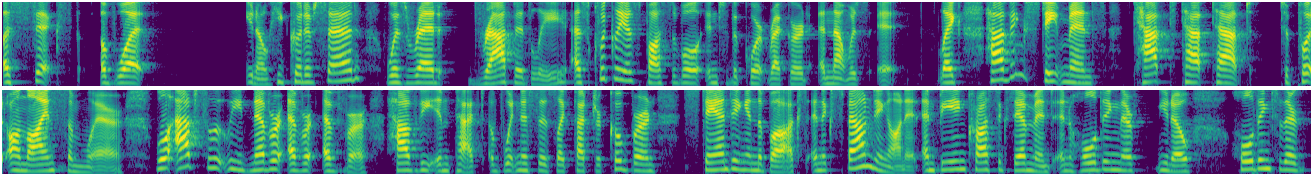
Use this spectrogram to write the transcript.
a sixth of what you know, he could have said was read rapidly, as quickly as possible into the court record, and that was it. Like having statements tapped, tapped, tapped to put online somewhere will absolutely never, ever, ever have the impact of witnesses like Patrick Cockburn standing in the box and expounding on it and being cross examined and holding their, you know, holding to their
